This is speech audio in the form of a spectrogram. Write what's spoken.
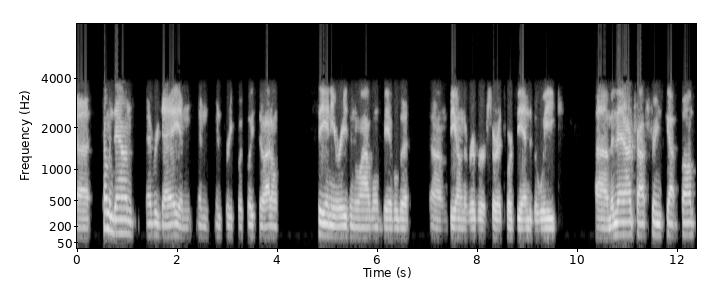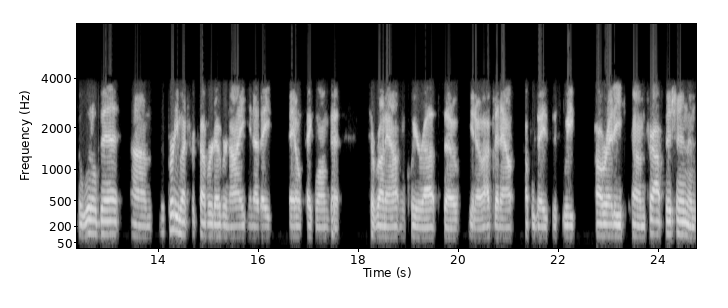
uh, coming down every day and, and and pretty quickly. So I don't see any reason why I won't be able to um, be on the river sort of towards the end of the week. Um, and then our trout streams got bumped a little bit. Um, pretty much recovered overnight. You know, they, they don't take long to, to run out and clear up. So, you know, I've been out a couple days this week already, um, trout fishing and,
